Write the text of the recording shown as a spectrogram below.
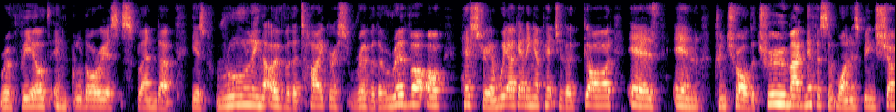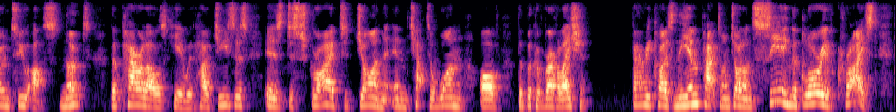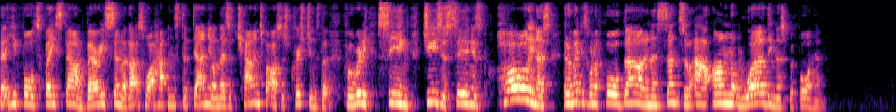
revealed in glorious splendor. He is ruling over the Tigris River, the river of history, and we are getting a picture that God is in control. The true magnificent one is being shown to us. Note the parallels here with how Jesus is described to John in chapter 1 of the book of Revelation very close. And the impact on John on seeing the glory of Christ that he falls face down, very similar. That's what happens to Daniel. And there's a challenge for us as Christians that we're really seeing Jesus, seeing his holiness, it'll make us want to fall down in a sense of our unworthiness before him.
